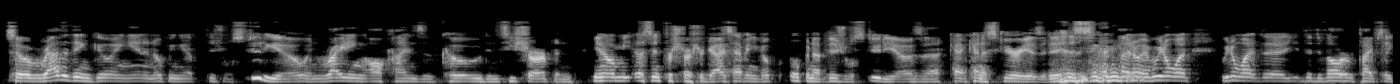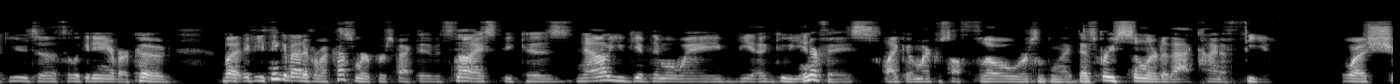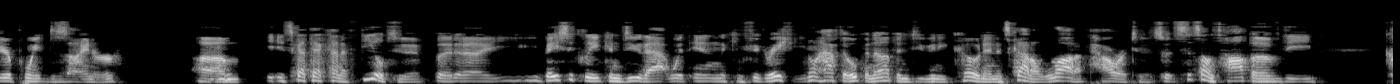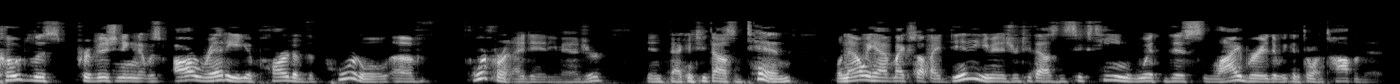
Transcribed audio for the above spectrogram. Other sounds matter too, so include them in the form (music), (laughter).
So rather than going in and opening up Visual Studio and writing all kinds of code in C Sharp and, you know, me, us infrastructure guys having to open up Visual Studio is uh, kind, kind of scary as it is. (laughs) I don't, we don't want, we don't want the, the developer types like you to, to look at any of our code. But if you think about it from a customer perspective, it's nice because now you give them away via a GUI interface like a Microsoft Flow or something like that. It's very similar to that kind of feel. Or a SharePoint designer um, it's got that kind of feel to it, but uh, you, you basically can do that within the configuration. You don't have to open up and do any code, and it's got a lot of power to it. So it sits on top of the codeless provisioning that was already a part of the portal of Forefront Identity Manager in back in 2010. Well, now we have Microsoft Identity Manager 2016 with this library that we can throw on top of it,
